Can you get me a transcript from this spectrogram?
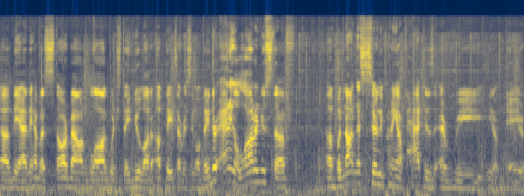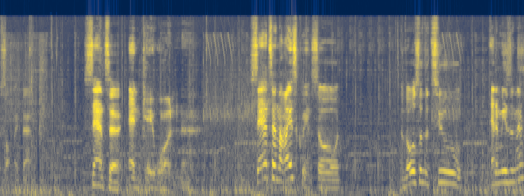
Uh, they, have, they have a Starbound blog, which they do a lot of updates every single day. They're adding a lot of new stuff, uh, but not necessarily putting out patches every you know day or something like that. Santa NK1. Santa and the Ice Queen. So those are the two enemies in there.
